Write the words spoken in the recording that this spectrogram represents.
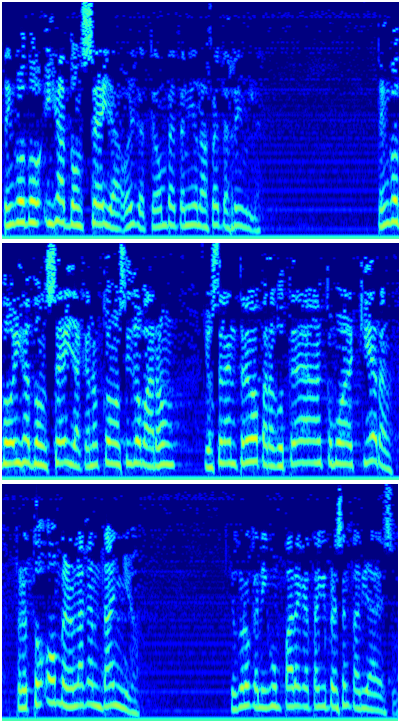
Tengo dos hijas doncellas. Oiga, este hombre tenido una fe terrible. Tengo dos hijas doncellas que no he conocido varón. Yo se la entrego para que ustedes hagan como quieran, pero estos hombres no le hagan daño. Yo creo que ningún padre que está aquí presente haría eso.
